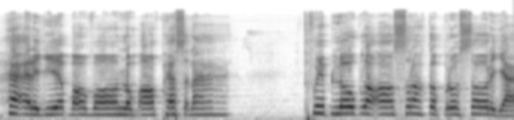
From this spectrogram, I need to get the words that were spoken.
ភរិយាបវរលំអភស្តាទ្វីបលោកល្អស្រស់ក៏ព្រោះសូរិយា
